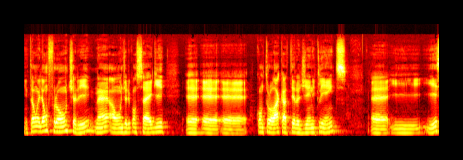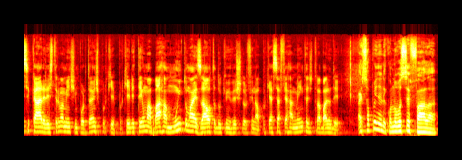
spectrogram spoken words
Então, ele é um front ali, né? onde ele consegue é, é, é, controlar a carteira de N clientes. É, e, e, esse cara é extremamente importante, por quê? Porque ele tem uma barra muito mais alta do que o investidor final, porque essa é a ferramenta de trabalho dele. Aí só para entender, quando você fala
